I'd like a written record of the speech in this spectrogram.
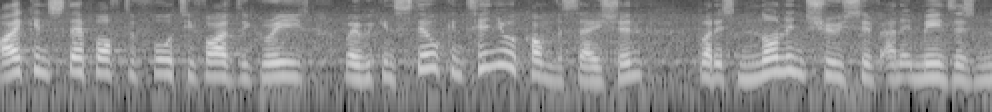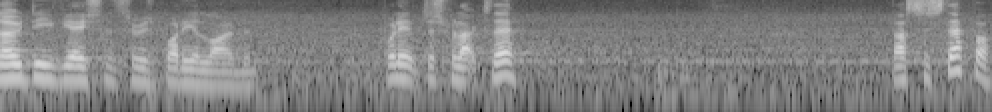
I can step off to 45 degrees where we can still continue a conversation, but it's non-intrusive and it means there's no deviations to his body alignment. Brilliant, just relax there. That's the stepper.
